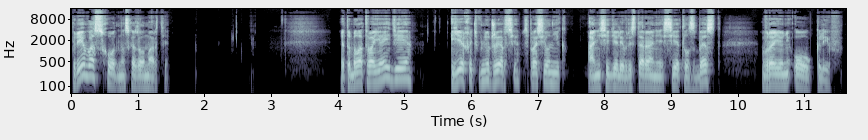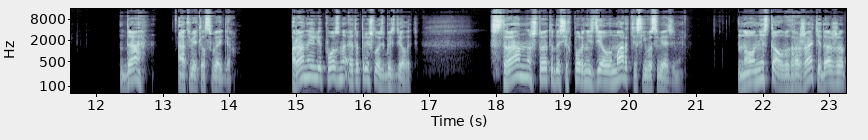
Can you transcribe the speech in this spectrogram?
Превосходно, сказал Марти. Это была твоя идея ехать в Нью-Джерси? спросил Ник. Они сидели в ресторане Сиэтлс Бест в районе Оуклифф. Да, ответил Свегер. Рано или поздно это пришлось бы сделать. Странно, что это до сих пор не сделал Марти с его связями. Но он не стал возражать и даже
